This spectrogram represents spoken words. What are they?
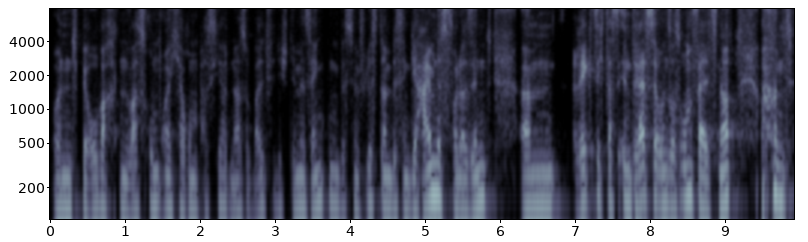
und beobachten, was um euch herum passiert. Ne? Sobald wir die Stimme senken, ein bisschen flüstern, ein bisschen geheimnisvoller sind, ähm, regt sich das Interesse unseres Umfelds. Ne? Und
